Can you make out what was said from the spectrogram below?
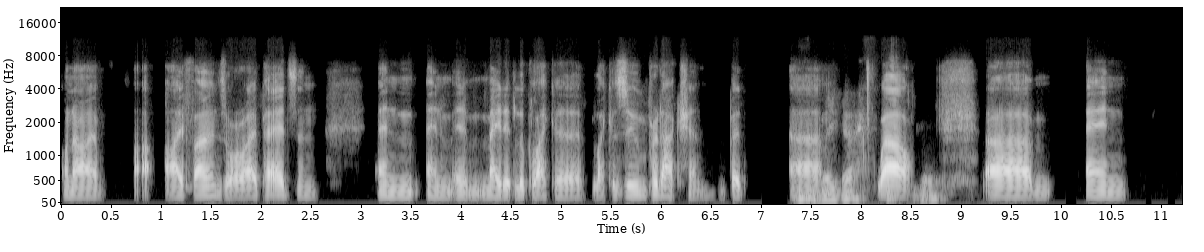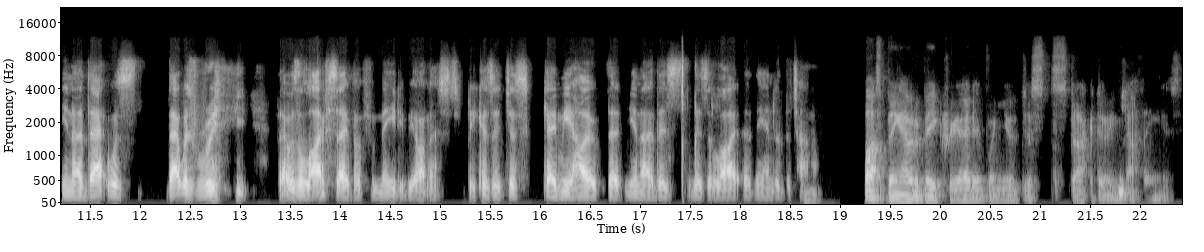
on our uh, iPhones or iPads, and and and it made it look like a like a Zoom production. But oh, um, oh, wow, um, and you know that was that was really that was a lifesaver for me to be honest because it just gave me hope that you know there's there's a light at the end of the tunnel plus being able to be creative when you're just stuck doing nothing is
